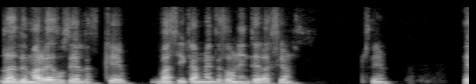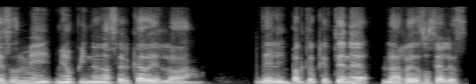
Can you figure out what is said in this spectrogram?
las demás redes sociales, que básicamente son interacción, ¿sí? Esa es mi, mi opinión acerca de la, del impacto que tiene las redes sociales,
